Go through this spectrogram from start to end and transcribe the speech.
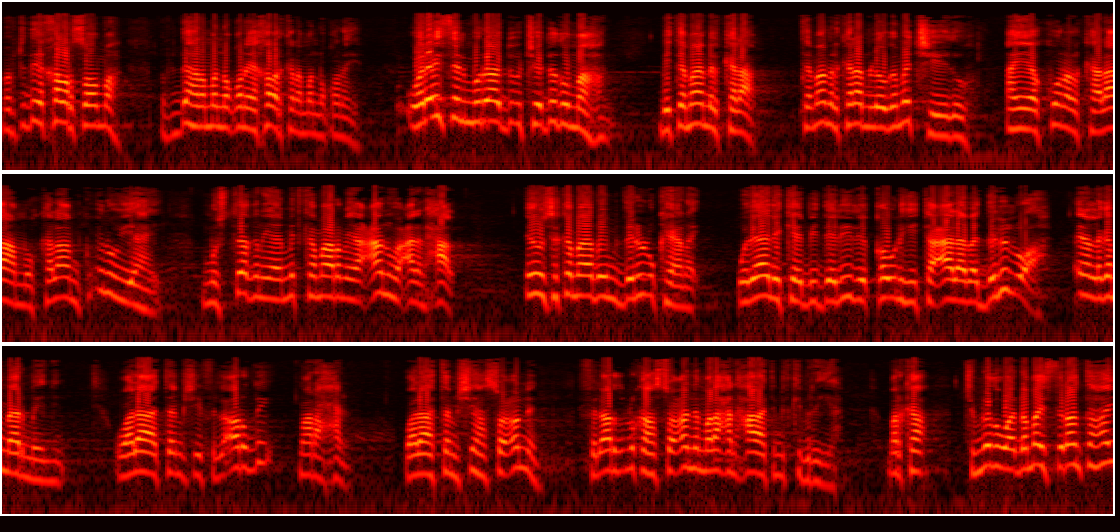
mubtadii khabar soo ma mubtadahana ma noqonayo khabarkana ma noqonayo walaysa muraadu ujeedadu maahan bitamaami kalaam tamaam kalaam loogama jeedo an yakuuna akalaamu kalaamku inuu yahay mustagniya mid ka maarmaya canhu can alxaal. Inuusan ka maarmayn daliil u keenay. Wadalika bidaliili qowlihi tacala baa daliil u ah inaan laga maarmaynin. Walaa tamshi fi اlardi maraxan. Walaa tamshi ha soconin. Fi ardi dhulka ha soconin maraxan xaalati mid kibriya. Marka jumladu waa dhamaystiran tahay.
